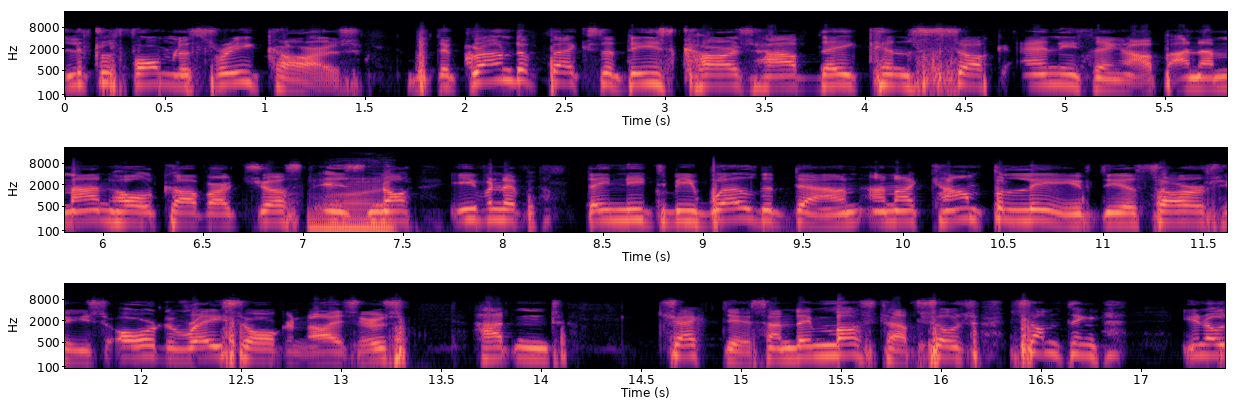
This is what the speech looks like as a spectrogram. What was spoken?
little Formula 3 cars. With the ground effects that these cars have, they can suck anything up. And a manhole cover just is not, even if they need to be welded down. And I can't believe the authorities or the race organizers hadn't checked this. And they must have. So something. you know,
